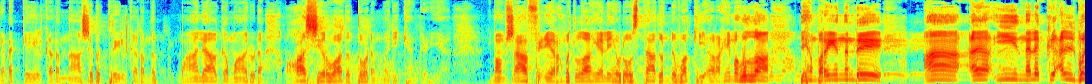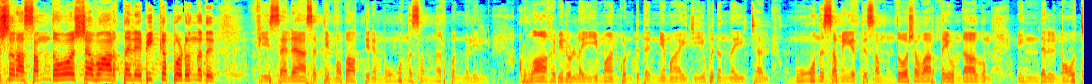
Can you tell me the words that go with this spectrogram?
കിടക്കയിൽ കടന്ന് ആശുപത്രിയിൽ കടന്ന് മാലാകമാരുടെ ആശീർവാദത്തോടെ മരിക്കാൻ കഴിയുക. ഇമാം ഷാഫി റഹ്മത്തുള്ളാഹി അലഹിയുടെ ഉസ്താദുണ്ട് വക്കി റഹിമഹുല്ല. അദ്ദേഹം പറയുന്നുണ്ട് ആ ഈ നിലയ്ക്ക് അൽ ബുഷറ സന്തോഷ വാർത്ത ലഭിക്കപ്പെടുന്നത് ഫി മൂന്ന് സന്ദർഭങ്ങളിൽ അള്ളാഹുവിലുള്ള ഈമാൻ കൊണ്ട് ധന്യമായി ജീവിതം നയിച്ചാൽ മൂന്ന് സമയത്ത് സന്തോഷ വാർത്തയുണ്ടാകും ഇന്തൽ മൗത്ത്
